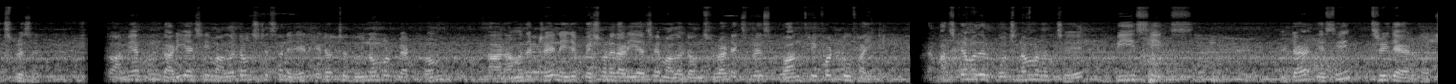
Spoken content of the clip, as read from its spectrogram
এক্সপ্রেসে। তো আমি এখন দাঁড়িয়ে আছি মালদা টাউন স্টেশনের এটা হচ্ছে দুই নম্বর প্ল্যাটফর্ম আর আমাদের ট্রেন এই যে পেছনে দাঁড়িয়ে আছে Malda town Surat express one three four two five. আজকে আমাদের কোচ নাম্বার হচ্ছে বি সিক্স। এটা এসি থ্রি টায়ার কোচ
